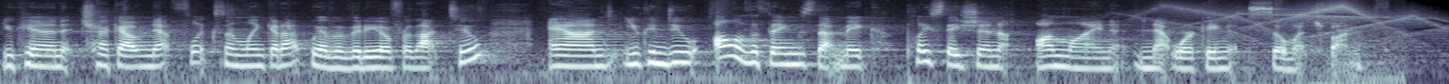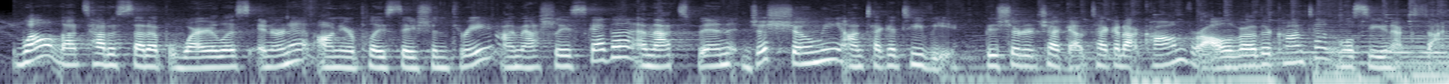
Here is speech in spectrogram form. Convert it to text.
You can check out Netflix and link it up. We have a video for that too. And you can do all of the things that make PlayStation online networking so much fun. Well, that's how to set up wireless internet on your PlayStation 3. I'm Ashley Esqueda, and that's been Just Show Me on Tecca TV. Be sure to check out Tecca.com for all of our other content, and we'll see you next time.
